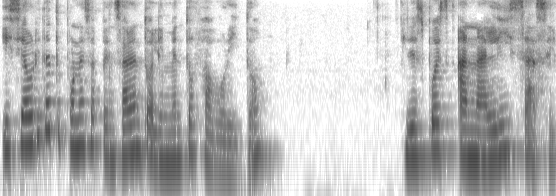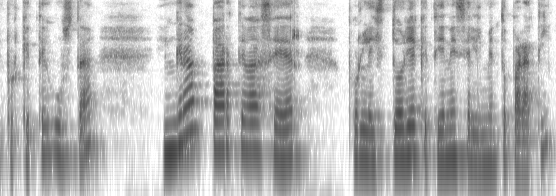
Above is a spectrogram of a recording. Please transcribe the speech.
Y si ahorita te pones a pensar en tu alimento favorito y después analizas el por qué te gusta, en gran parte va a ser por la historia que tiene ese alimento para ti.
